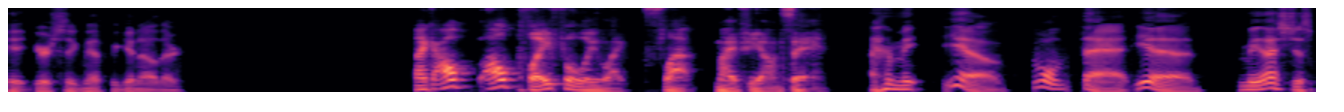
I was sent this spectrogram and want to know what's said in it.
hit your significant other. Like I'll I'll playfully like slap my fiance. I mean, yeah, well, that, yeah. I mean, that's just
